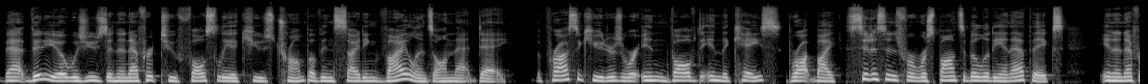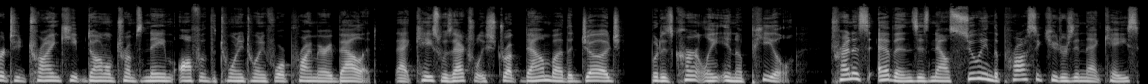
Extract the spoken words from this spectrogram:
That video was used in an effort to falsely accuse Trump of inciting violence on that day. The prosecutors were involved in the case brought by Citizens for Responsibility and Ethics in an effort to try and keep Donald Trump's name off of the 2024 primary ballot. That case was actually struck down by the judge, but is currently in appeal. Trennis Evans is now suing the prosecutors in that case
